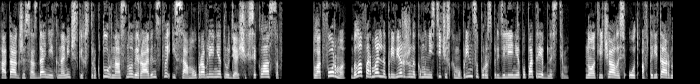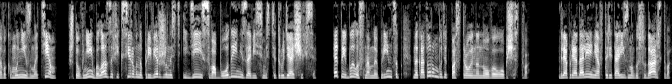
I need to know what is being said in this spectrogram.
а также создания экономических структур на основе равенства и самоуправления трудящихся классов. Платформа была формально привержена коммунистическому принципу распределения по потребностям, но отличалась от авторитарного коммунизма тем, что в ней была зафиксирована приверженность идеи свободы и независимости трудящихся. Это и был основной принцип, на котором будет построено новое общество. Для преодоления авторитаризма государства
